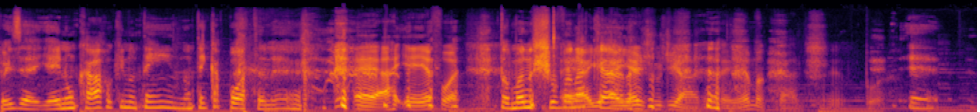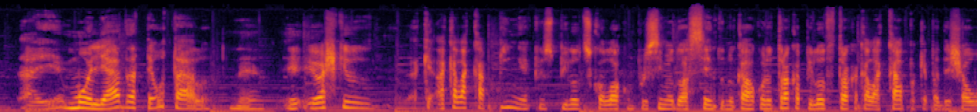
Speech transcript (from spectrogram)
Pois é, e aí num carro que não tem, não tem capota, né? É, aí, aí é foda. Tomando chuva É, na aí, cara. aí é judiar, né? Aí é mancado. né? Pô. Aí é molhado até o talo, né? Eu, eu acho que o- aque- aquela capinha que os pilotos colocam por cima do assento no carro, quando troca piloto, troca aquela capa que é pra deixar o,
